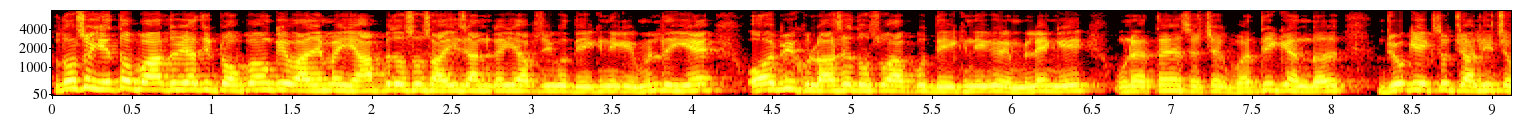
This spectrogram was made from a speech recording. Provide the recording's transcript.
तो दोस्तों, ये तो बात हो जाती टॉपरों के बारे में। यहाँ पे दोस्तों सारी जानकारी आप सभी को देखने की मिल रही है और भी खुलासे दोस्तों आपको देखने के लिए मिलेंगे उनहत्तर शिक्षक भर्ती के अंदर, जो कि एक सौ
